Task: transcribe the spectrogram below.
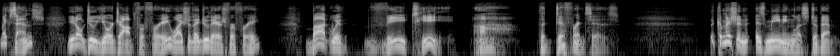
Makes sense. You don't do your job for free. Why should they do theirs for free? But with VT, ah, the difference is the commission is meaningless to them.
